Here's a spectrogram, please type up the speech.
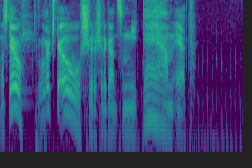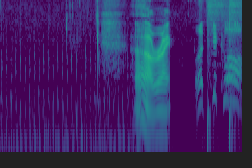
let's go. Let's go. Oh, shoot, I should have gotten some meat. Damn it. Alright. Let's get claw.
